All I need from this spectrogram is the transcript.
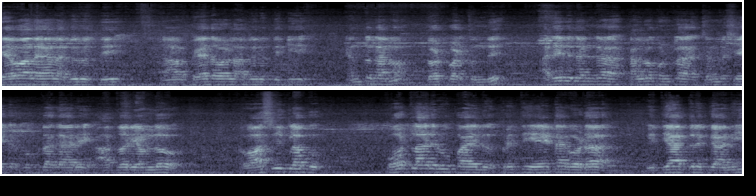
దేవాలయాల అభివృద్ధి పేదవాళ్ళ అభివృద్ధికి ఎంతగానో తోడ్పడుతుంది. అదేవిధంగా కల్వకుంట్ల చంద్రశేఖర్ గుప్తా గారి ఆధ్వర్యంలో వాసవి క్లబ్ కోట్లాది రూపాయలు ప్రతి ఏటా కూడా విద్యార్థులకు కానీ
